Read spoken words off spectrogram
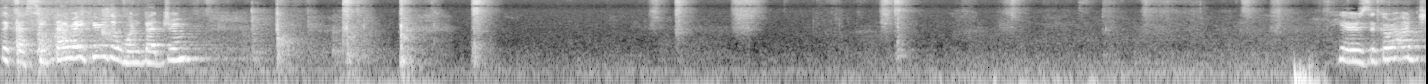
the casita right here, the one bedroom. Here's the garage.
